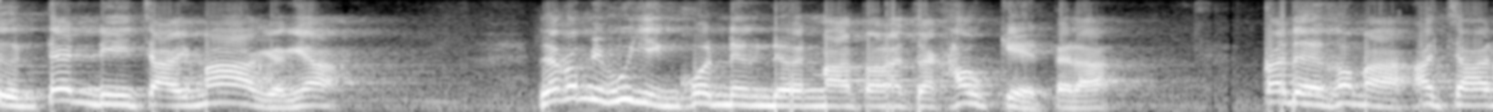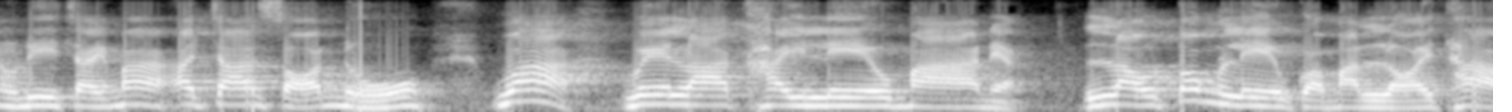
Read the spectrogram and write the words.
ตื่นเต้นดีใจมากอย่างเงี้ย แล้วก็มีผู้หญิงคนหนึ่งเดินมาตอนอาจารย์เข้าเกตไปแล้ว ก็เดินเข้ามาอาจารย์หนูดีใจมาก อาจารย์สอนหนูว่าเวลาใครเลวมาเนี่ย เราต้องเลวกว่ามันร้อยเท่า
